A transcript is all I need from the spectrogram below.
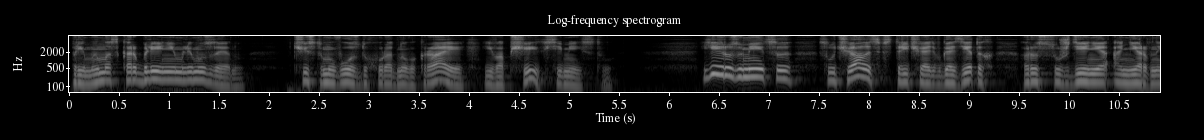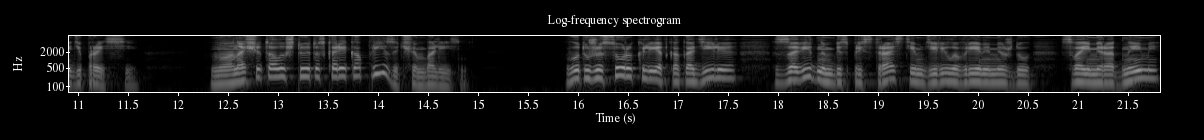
прямым оскорблением лимузену, чистому воздуху родного края и вообще их семейству. Ей, разумеется, случалось встречать в газетах рассуждения о нервной депрессии, но она считала, что это скорее каприза, чем болезнь. Вот уже 40 лет, как Адилия с завидным беспристрастием делила время между своими родными,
